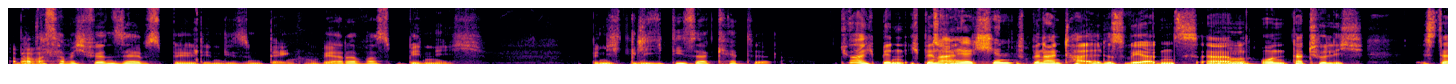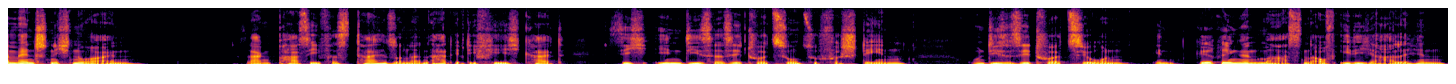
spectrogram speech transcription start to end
Aber was habe ich für ein Selbstbild in diesem Denken? Wer da was bin ich? Bin ich Glied dieser Kette? Ja, ich bin, ich bin, Teilchen? ein, ich bin ein Teil des Werdens. Ähm, mhm. Und natürlich ist der Mensch nicht nur ein sagen passives Teil, sondern er hat die Fähigkeit, sich in dieser Situation zu verstehen und diese Situation in geringen Maßen auf Ideale hin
